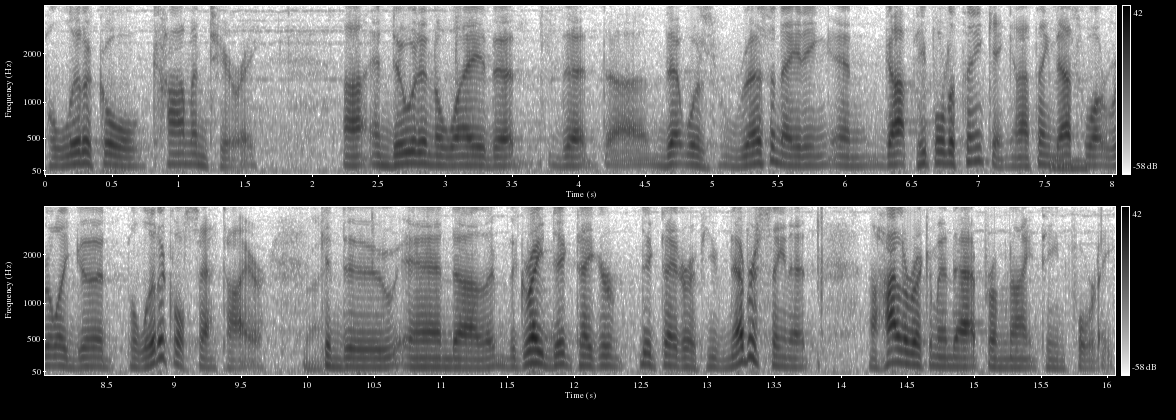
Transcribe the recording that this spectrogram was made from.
political commentary uh, and do it in a way that that uh, that was resonating and got people to thinking. And I think that's what really good political satire Right. can do. And uh, the, the Great Dictator, Dictator, if you've never seen it, I highly recommend that from 1940.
